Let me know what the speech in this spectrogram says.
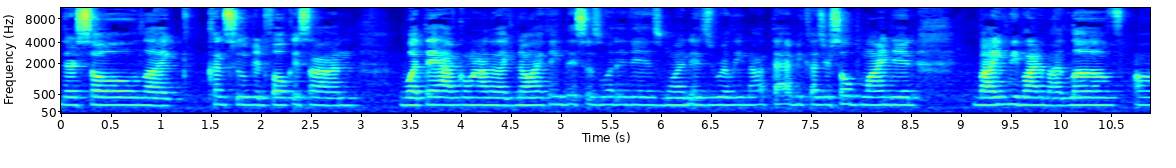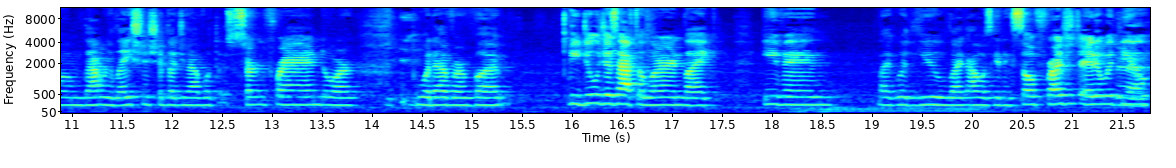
they're so like consumed and focused on what they have going on. They're like, no, I think this is what it is. When it's really not that because you're so blinded by you can be blinded by love, um, that relationship that you have with a certain friend or whatever. But you do just have to learn, like even like with you, like I was getting so frustrated with Yeah. you.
